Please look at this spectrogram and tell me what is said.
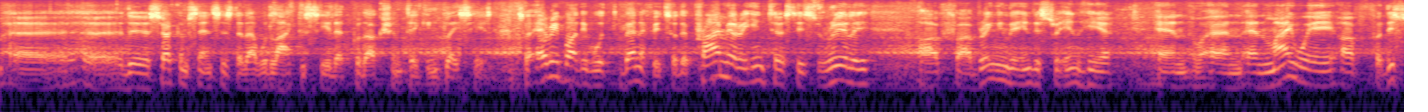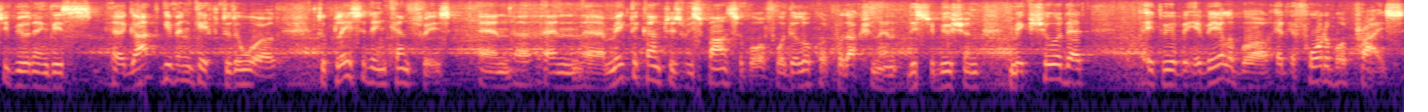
uh, uh, the circumstances that I would like to see that production taking place here. So everybody would benefit. So the primary interest is really of uh, bringing the industry in here and, and, and my way of distributing this uh, God-given gift to the world to place it in countries and, and make the countries responsible for the local production and distribution, make sure that it will be available at affordable price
